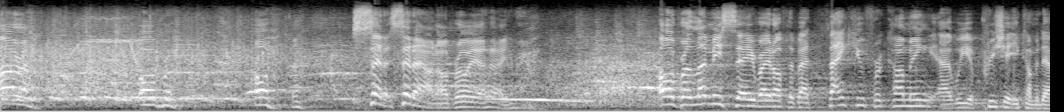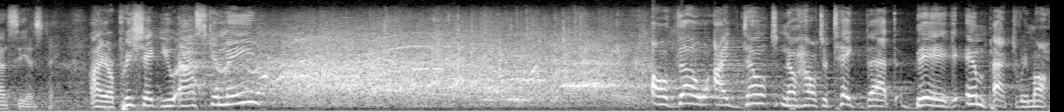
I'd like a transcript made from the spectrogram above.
All right. Oprah. Oh, sit, sit down, Oprah. Yeah, thank you. Oprah, let me say right off the bat, thank you for coming. Uh, we appreciate you coming down to see us today. I appreciate you asking me. Although I don't know how to take that big impact remark.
